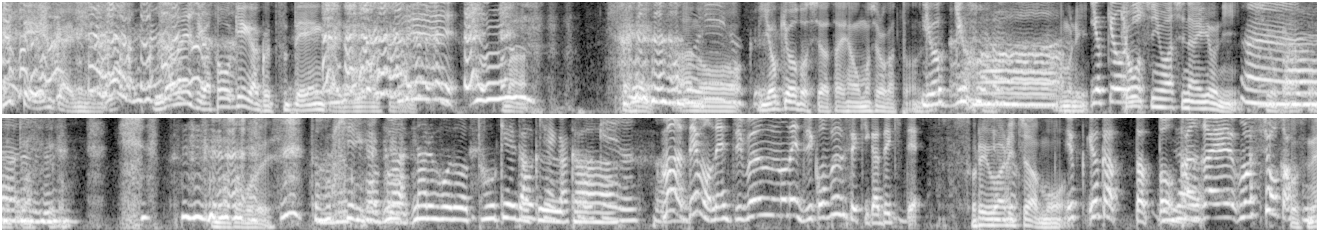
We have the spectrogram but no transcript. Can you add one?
言ってええんかいみたいな。占い師が統計学っつってええんかいと思 うんですけど、まああの余興としては大変面白かったので。余興。あんまり余興に。強振はしないようにしようかなと思ってますけど。そんなところです。統計学ななるほど。統計学まあでもね自分のね自己分析ができて。それ言われちゃもう。よよかったと考えましょうか。そうですね。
